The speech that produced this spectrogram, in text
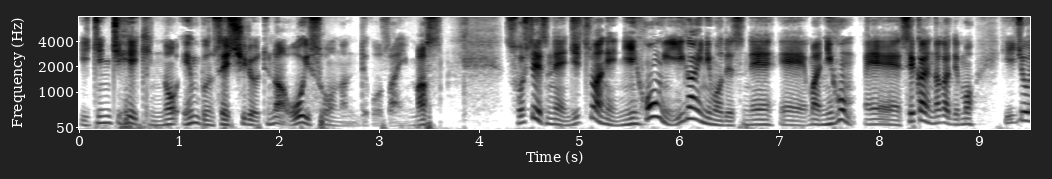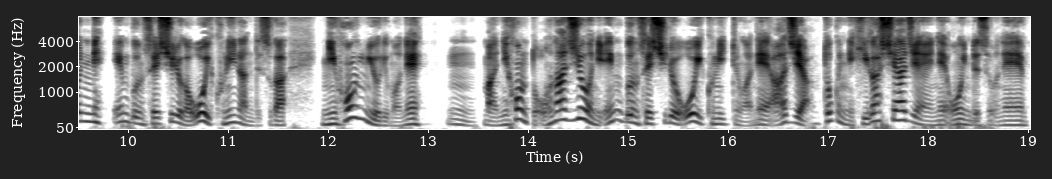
1日平均の塩分摂取量というのは多いそうなんでございます。そしてですね、実はね、日本以外にもですね、えー、まあ日本、えー、世界の中でも非常にね、塩分摂取量が多い国なんですが、日本よりもね、うん。まあ日本と同じように塩分摂取量多い国っていうのがね、アジア、特にね、東アジアにね、多いんですよね。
